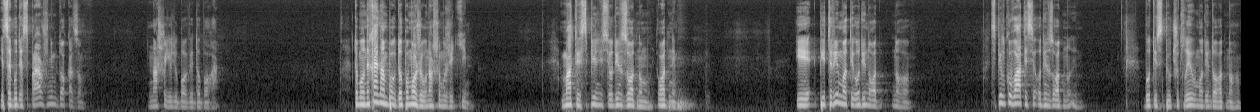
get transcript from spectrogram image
І це буде справжнім доказом нашої любові до Бога. Тому нехай нам Бог допоможе у нашому житті мати спільність один з одним і підтримати один одного, спілкуватися один з одним, бути співчутливим один до одного.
